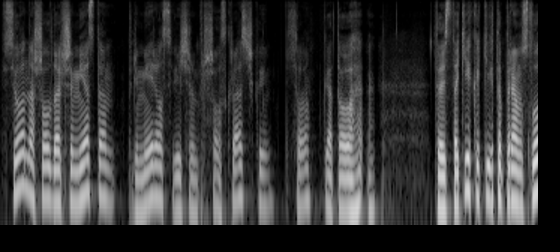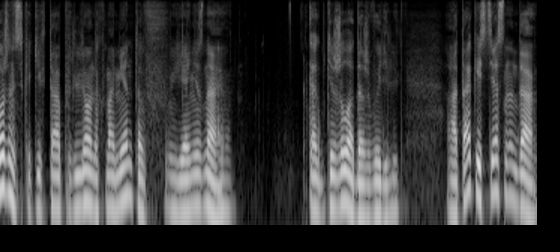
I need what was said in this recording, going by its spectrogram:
Все, нашел дальше место, примерился, вечером пришел с красочкой, все, готово. То есть таких каких-то прям сложностей, каких-то определенных моментов, я не знаю, как бы тяжело даже выделить. А так, естественно, да.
